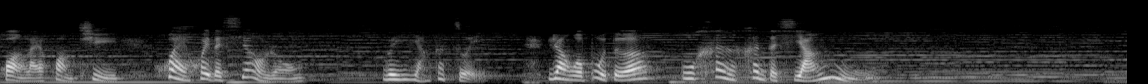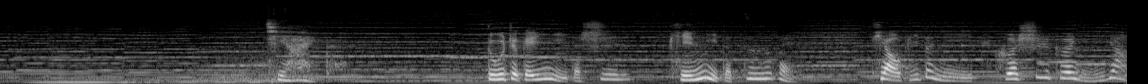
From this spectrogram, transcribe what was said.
晃来晃去，坏坏的笑容，微扬的嘴，让我不得不恨恨的想你。亲爱的，读着给你的诗，品你的滋味。调皮的你和诗歌一样，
